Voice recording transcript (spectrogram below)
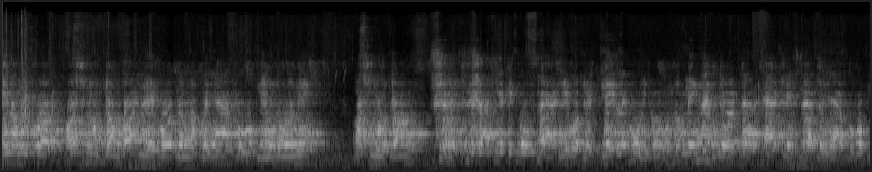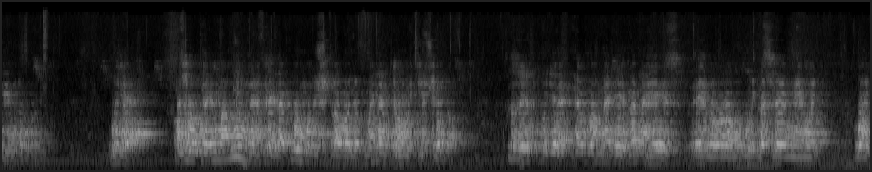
Én amikor azt mondtam Bajnai Gordonnak, hogy el fogok indulni, azt mondtam, sőt, Rizsák Ildikó felhívott, hogy tényleg úgy van, mondom, még nem dölt el, elképzelt, hogy el fogok indulni. Már mindenféle kommunista vagyok, meg nem tudom, hogy kicsoda. Azért ugye ebben megyében nehéz én rólam úgy beszélni, hogy, hogy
